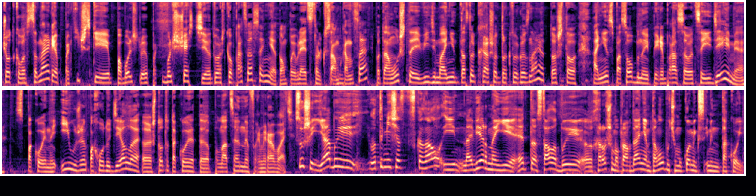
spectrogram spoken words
четкого сценария практически по большей, по большей части творческого процесса нет. Он появляется только в самом конце, потому что, видимо, они настолько хорошо друг друга знают, то, что они способны перебрасываться идеями спокойно и уже по ходу дела э, что-то такое-то полноценное формировать. Слушай, я бы... Вот ты мне сейчас сказал, и, наверное, это стало бы э, хорошим оправданием тому, почему комикс именно такой.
